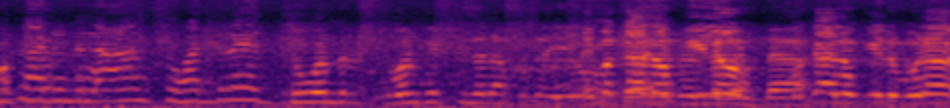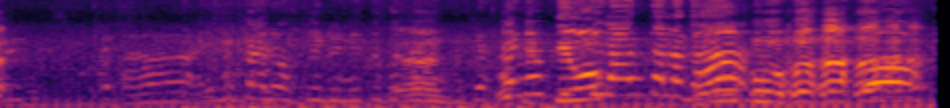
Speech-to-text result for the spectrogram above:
Magkano na lang? 200. 200, 150 na lang po sa iyo. Eh, magkano ang kilo? Magkano ang kilo muna? Ah, eh, magkano ang kilo nito? Ba't ang bigat? Ay, 150 mabigat oh. lang talaga.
